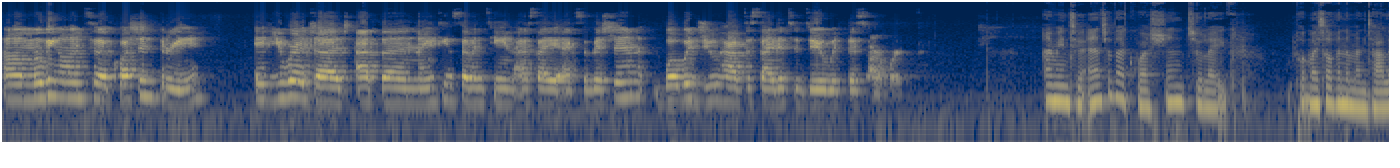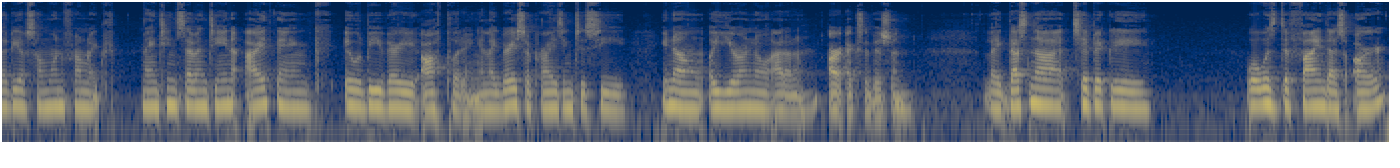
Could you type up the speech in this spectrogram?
Um, moving on to question three. If you were a judge at the 1917 SIA exhibition, what would you have decided to do with this artwork? I mean, to answer that question, to like put myself in the mentality of someone from like 1917, I think it would be very off putting and like very surprising to see you know, a urinal at an art exhibition. Like that's not typically what was defined as art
